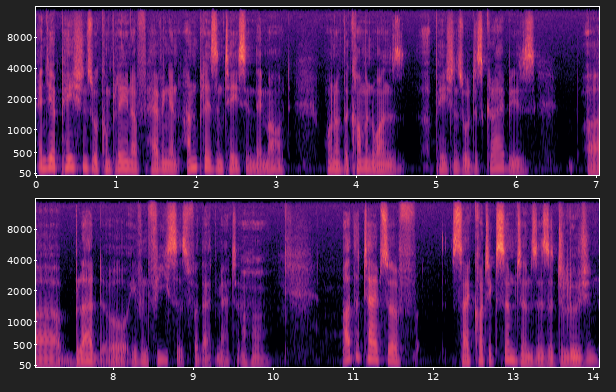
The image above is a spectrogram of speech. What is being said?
And yet, patients will complain of having an unpleasant taste in their mouth. One of the common ones uh, patients will describe is uh, blood or even feces, for that matter. Other types of psychotic symptoms is a delusion.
